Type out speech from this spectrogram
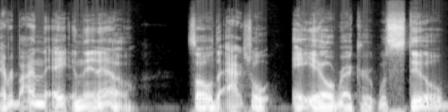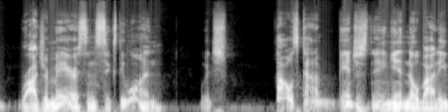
everybody in the A in the NL. So the actual AL record was still Roger Maris in 61, which I thought was kind of interesting. Again, nobody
